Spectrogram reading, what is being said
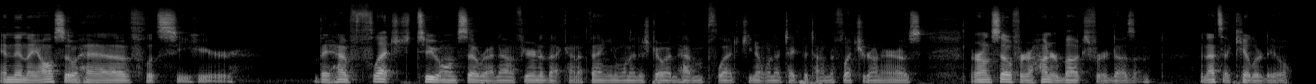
And then they also have, let's see here, they have fletched too on sale right now. If you're into that kind of thing, you want to just go ahead and have them fletched. You don't want to take the time to fletch your own arrows. They're on sale for a hundred bucks for a dozen, and that's a killer deal.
